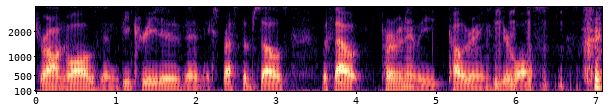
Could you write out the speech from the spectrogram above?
draw on walls and be creative and express themselves without permanently coloring your walls.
